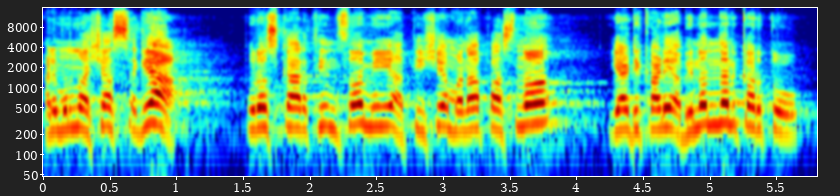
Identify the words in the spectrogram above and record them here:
आणि म्हणून अशा सगळ्या पुरस्कार्थींचं मी अतिशय मनापासनं या ठिकाणी अभिनंदन करतो.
